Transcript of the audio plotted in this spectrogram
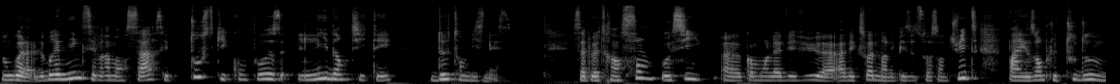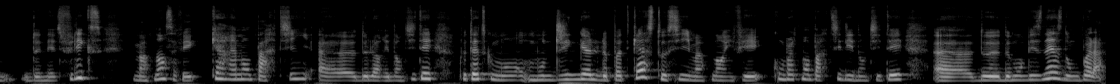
Donc voilà, le branding c'est vraiment ça, c'est tout ce qui compose l'identité de ton business. Ça peut être un son aussi, euh, comme on l'avait vu euh, avec Swan dans l'épisode 68. Par exemple, To Doom de Netflix, maintenant ça fait carrément partie euh, de leur identité. Peut-être que mon, jingle de podcast aussi, maintenant, il fait complètement partie de l'identité de, mon business. Donc voilà,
